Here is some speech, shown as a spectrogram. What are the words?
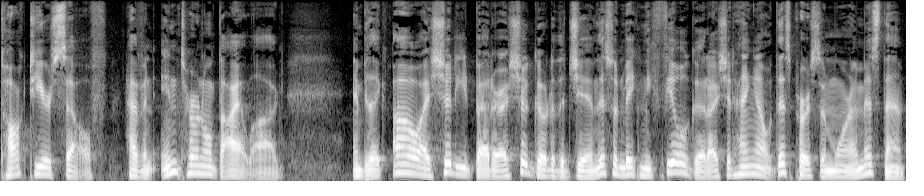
talk to yourself, have an internal dialogue, and be like, oh, I should eat better. I should go to the gym. This would make me feel good. I should hang out with this person more. I miss them.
